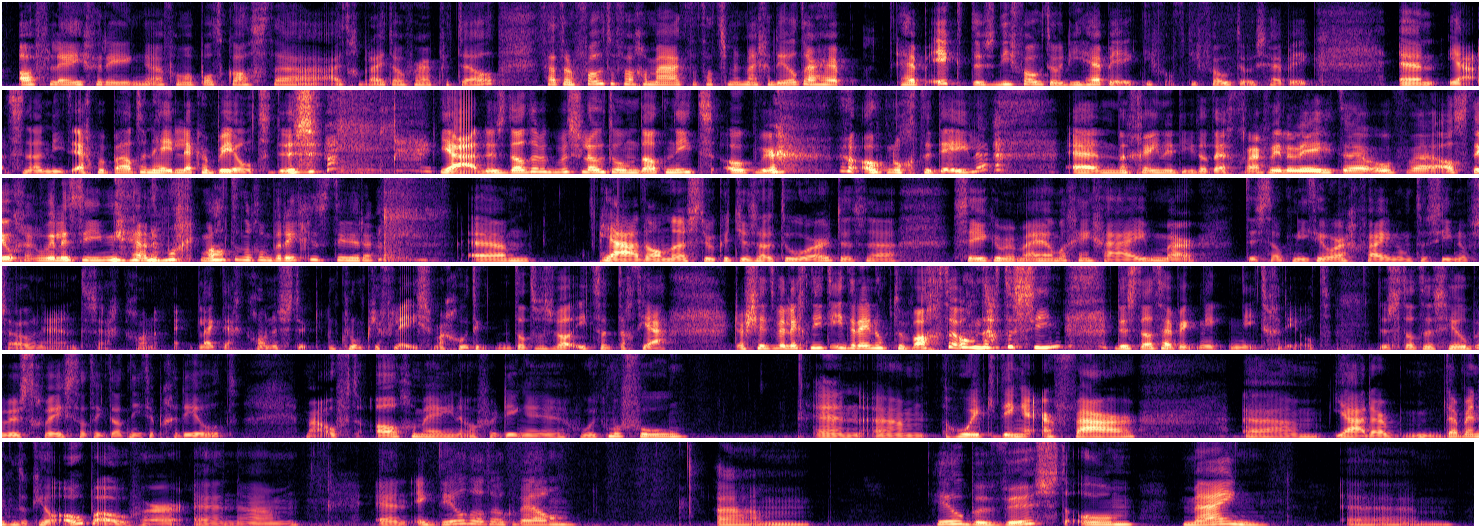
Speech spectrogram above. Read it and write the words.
aflevering uh, van mijn podcast uitgebreid over heb verteld. Ze had er een foto van gemaakt, dat had ze met mij gedeeld. Daar heb, heb ik, dus die foto, die heb ik, die, of die foto's heb ik. En ja, het is nou niet echt bepaald een heel lekker beeld. Dus ja, dus dat heb ik besloten om dat niet ook weer ook nog te delen. En degene die dat echt graag willen weten of uh, als het heel graag willen zien, ja, dan mag ik me altijd nog een berichtje sturen. Ehm, ja, dan uh, stuur ik het je zo toe hoor. Dus uh, zeker bij mij helemaal geen geheim. Maar het is ook niet heel erg fijn om te zien of zo. Nee, het, is eigenlijk gewoon, het lijkt eigenlijk gewoon een stuk, een klompje vlees. Maar goed, ik, dat was wel iets dat ik dacht, ja, daar zit wellicht niet iedereen op te wachten om dat te zien. Dus dat heb ik niet, niet gedeeld. Dus dat is heel bewust geweest dat ik dat niet heb gedeeld. Maar over het algemeen, over dingen, hoe ik me voel. En um, hoe ik dingen ervaar. Um, ja, daar, daar ben ik natuurlijk heel open over. En, um, en ik deel dat ook wel um, heel bewust om mijn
